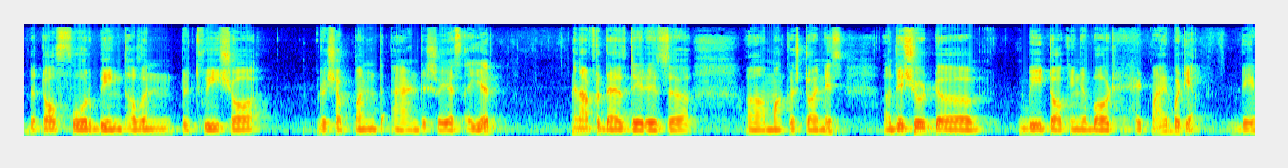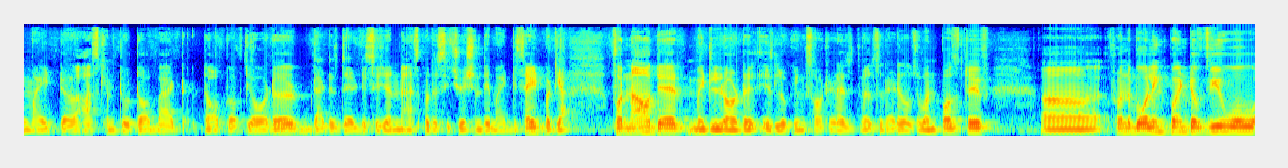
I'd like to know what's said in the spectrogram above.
the top four being Dhawan, Prithvi Shaw, Rishabh Pant, and Shreyas Iyer. And after that, there is uh, uh, Marcus Stoinis. Uh, they should be talking about Hetmyer, but yeah, they might uh, ask him to top bat top of the order that is their decision as per the situation they might decide but yeah for now their middle order is looking sorted as well so that is also one positive uh, from the bowling point of view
